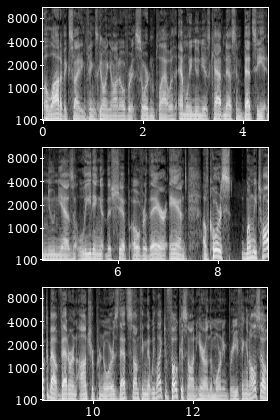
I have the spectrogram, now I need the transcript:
a lot of exciting things going on over at Sword and Plough with Emily Nunez Cavness and Betsy Nunez leading the ship over there. And of course, when we talk about veteran entrepreneurs, that's something that we like to focus on here on the morning briefing and also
